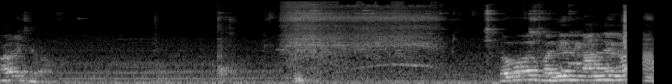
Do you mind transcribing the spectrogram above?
और ऐसे। तो बढ़िया निकाल देगा। हाँ।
